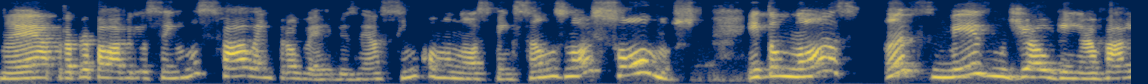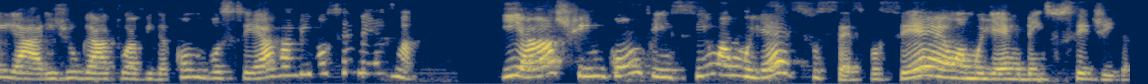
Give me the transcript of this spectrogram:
né? A própria palavra do Senhor nos fala em Provérbios, né? Assim como nós pensamos, nós somos. Então, nós, antes mesmo de alguém avaliar e julgar a tua vida como você é, avalie você mesma e acho e encontre em si uma mulher de sucesso. Você é uma mulher bem-sucedida.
